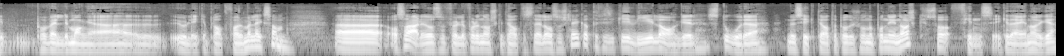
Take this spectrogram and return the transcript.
i, på veldig mange uh, ulike plattformer, liksom. Mm. Uh, og så er det jo selvfølgelig for Det Norske Teaters del også slik at hvis ikke vi lager store musikkteaterproduksjoner på nynorsk, så fins ikke det i Norge.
